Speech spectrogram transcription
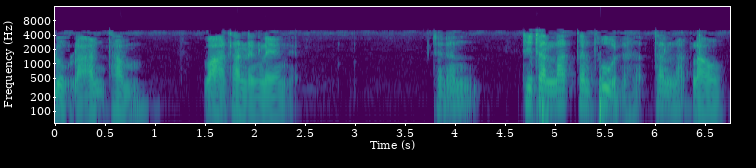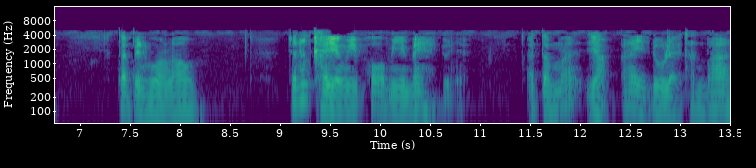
ลูกหลานทำว่าท่านแรงๆเนี่ยฉะนั้นที่ท่านรักท่านพูดนะฮะท่านรักเราท่านเป็นห่วงเราฉะนั้นใครยังมีพ่อมีแม่อยู่เนี่ยอาตมาอยากให้ดูแลท่านบ้าง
